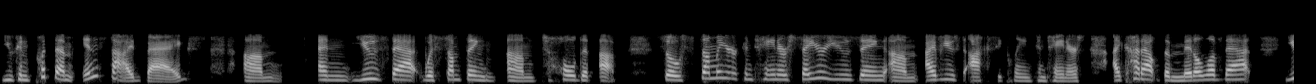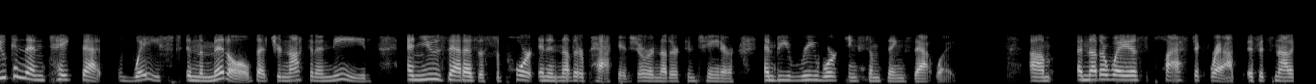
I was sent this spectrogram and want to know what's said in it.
you can put them inside bags um, and use that with something um, to hold it up. So some of your containers, say you're using, um, I've used OxiClean containers. I cut out the middle of that. You can then take that waste in the middle that you're not gonna need and use that as a support in another package or another container and be reworking some things that way. Um, Another way is plastic wrap if it's not a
